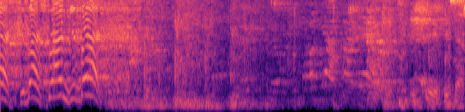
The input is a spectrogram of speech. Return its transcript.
Back, get back, Stratton, get back. Good get back.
